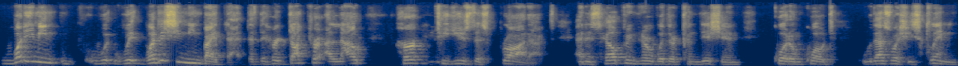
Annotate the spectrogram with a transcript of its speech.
What do you mean? What does she mean by that? That her doctor allowed her to use this product and is helping her with her condition, quote unquote. That's what she's claiming.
